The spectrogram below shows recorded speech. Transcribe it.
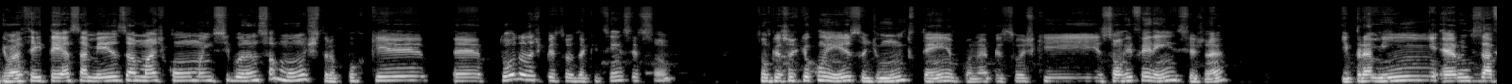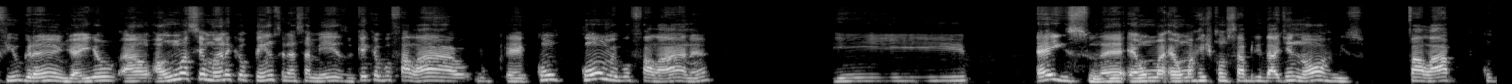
eu aceitei essa mesa, mas com uma insegurança monstra, porque é, todas as pessoas aqui, sem exceção, são pessoas que eu conheço de muito tempo, né? Pessoas que são referências, né? E para mim era um desafio grande. Aí eu há, há, uma semana que eu penso nessa mesa, o que que eu vou falar, é, com, como eu vou falar, né? E é isso, né? É uma é uma responsabilidade enorme falar com,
